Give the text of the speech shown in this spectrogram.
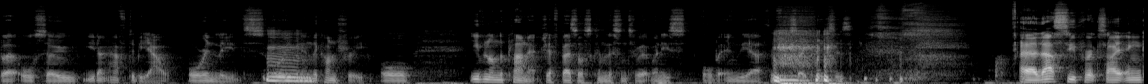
but also you don't have to be out or in Leeds or even in the country or even on the planet. Jeff Bezos can listen to it when he's orbiting the Earth he so pleases. Uh, that's super exciting.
